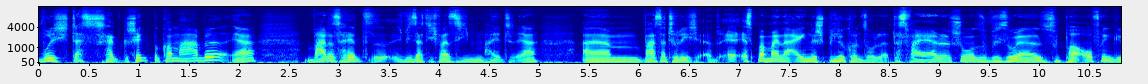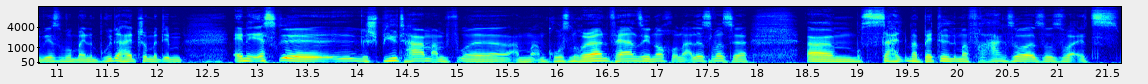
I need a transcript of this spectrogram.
wo ich das halt geschenkt bekommen habe, ja, war das halt, wie gesagt, ich war sieben halt, ja ähm, war es natürlich äh, erstmal meine eigene Spielekonsole. Das war ja schon sowieso ja super aufregend gewesen, wo meine Brüder halt schon mit dem NES äh, gespielt haben, am, äh, am, am, großen Röhrenfernsehen noch und alles was, ja. Ähm, musste halt immer betteln, immer fragen, so, so, so als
